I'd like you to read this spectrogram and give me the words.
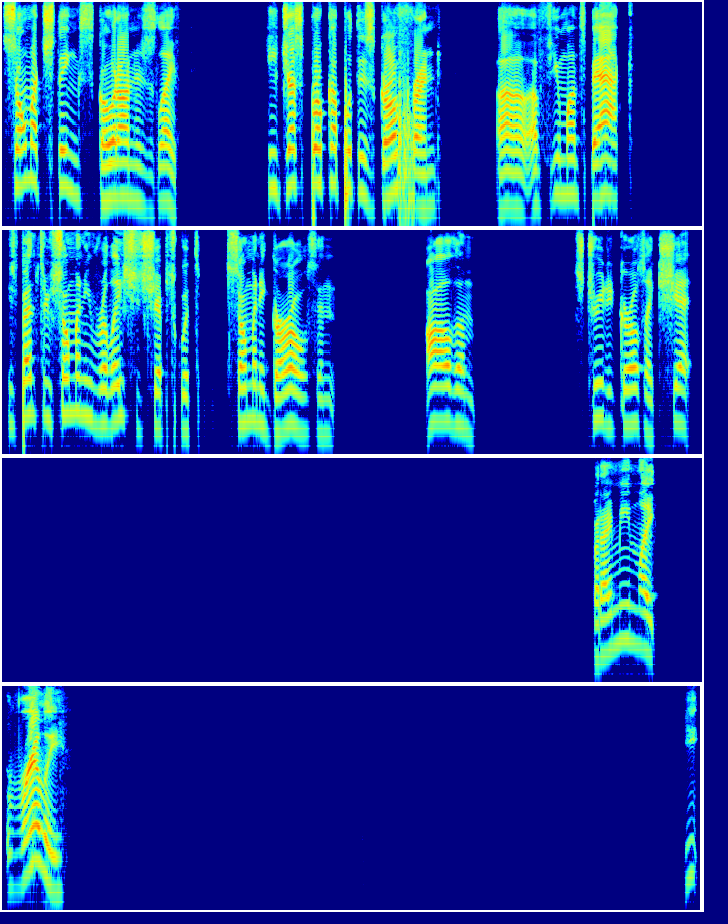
so much things going on in his life. He just broke up with his girlfriend uh, a few months back. He's been through so many relationships with so many girls, and all of them he's treated girls like shit. But I mean, like, really? He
